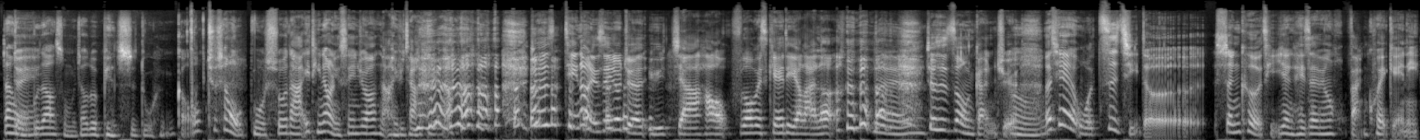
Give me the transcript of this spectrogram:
但我不知道什么叫做辨识度很高。就像我我说的，一听到你声音就要拿瑜伽垫，就是听到你声音就觉得瑜伽好，Flow with Katie 要来了，对，就是这种感觉。而且我自己的深刻体验可以在这边反馈给你。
